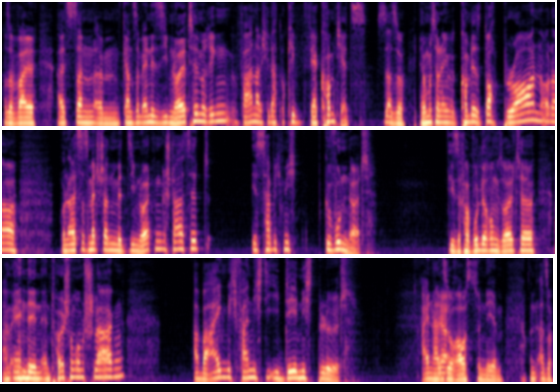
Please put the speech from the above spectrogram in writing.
Also, weil, als dann ähm, ganz am Ende sieben Leute im Ring waren, habe ich gedacht, okay, wer kommt jetzt? Also, da muss man irgendwie, kommt jetzt doch Braun oder, und als das Match dann mit sieben Leuten gestartet ist, habe ich mich gewundert diese Verwunderung sollte am Ende in Enttäuschung umschlagen. Aber eigentlich fand ich die Idee nicht blöd. Einen halt ja. so rauszunehmen. Und also,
